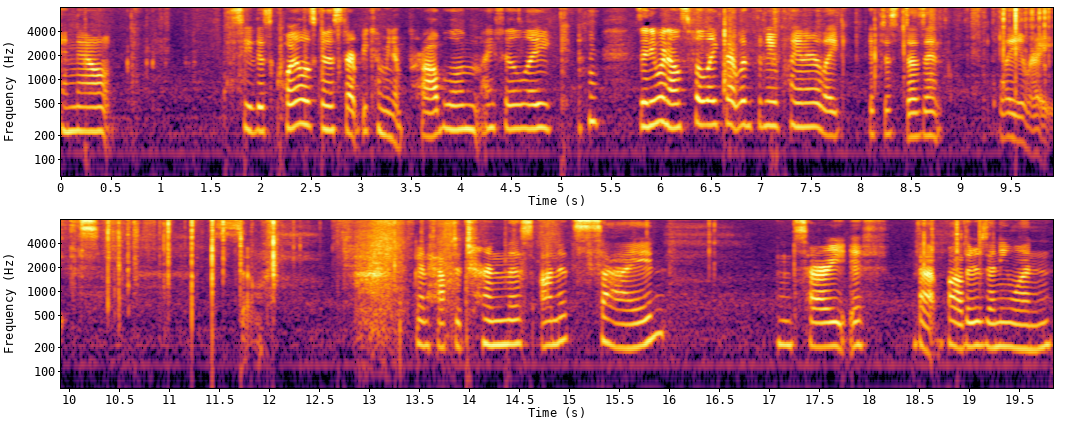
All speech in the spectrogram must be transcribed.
And now, see this coil is going to start becoming a problem, I feel like. Does anyone else feel like that with the new planner? Like, it just doesn't lay right. So, I'm going to have to turn this on its side. I'm sorry if that bothers anyone.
